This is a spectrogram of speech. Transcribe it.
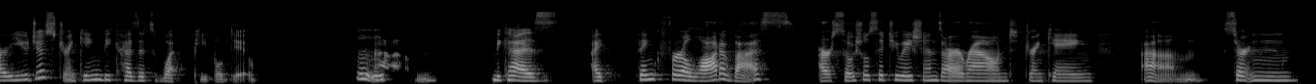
are you just drinking because it's what people do um, because I think for a lot of us, our social situations are around drinking. Um, certain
